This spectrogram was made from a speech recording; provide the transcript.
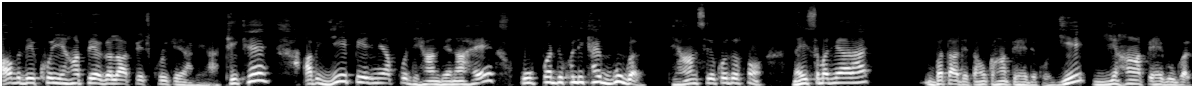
अब देखो यहाँ पे अगला पेज खुल के आ गया। ठीक है? अब ये पेज में आपको ध्यान देना है। ऊपर देखो लिखा है गूगल ध्यान से देखो दोस्तों। नहीं समझ में आ रहा है? बता देता हूँ कहाँ पे है, देखो, ये यहाँ पे है गूगल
